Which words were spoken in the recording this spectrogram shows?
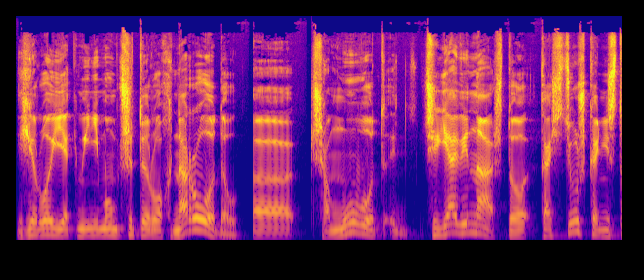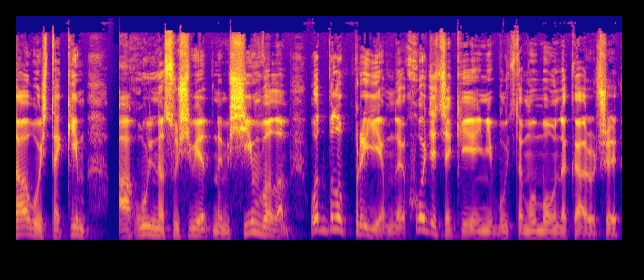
герой як мінімум чатырох народаў Чаму вот чыя віна что касцюшка не стаў вось таким агульнасусветным сімвалам? Вот было прыемна. Ходзяць якія-нибудь там умоўна кажучы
